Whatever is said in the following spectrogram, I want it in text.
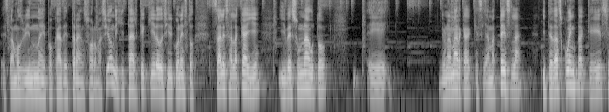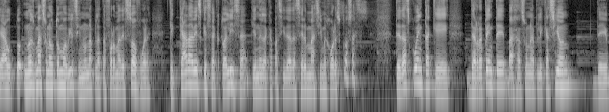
Estamos viviendo una época de transformación digital. ¿Qué quiero decir con esto? Sales a la calle y ves un auto eh, de una marca que se llama Tesla y te das cuenta que ese auto no es más un automóvil, sino una plataforma de software que cada vez que se actualiza tiene la capacidad de hacer más y mejores cosas. Te das cuenta que de repente bajas una aplicación de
